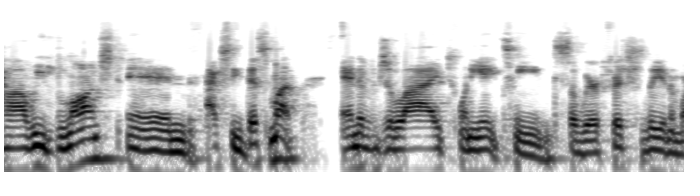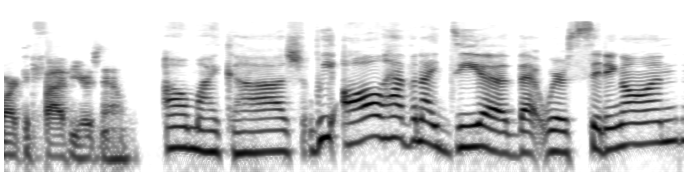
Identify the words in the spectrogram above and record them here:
Uh, we launched in actually this month, end of July 2018. So we're officially in the market five years now. Oh my gosh. We all have an idea that we're sitting on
